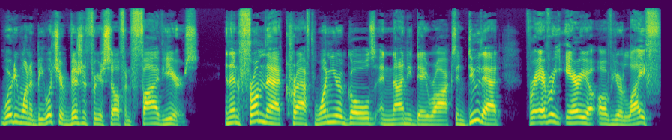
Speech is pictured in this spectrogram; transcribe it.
where do you want to be what's your vision for yourself in five years? And then from that craft one year goals and 90 day rocks and do that for every area of your life.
